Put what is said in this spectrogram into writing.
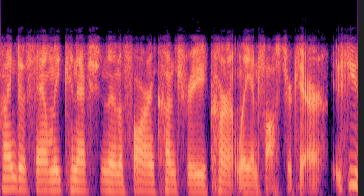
kind of family connection in a foreign country currently in foster care. If you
